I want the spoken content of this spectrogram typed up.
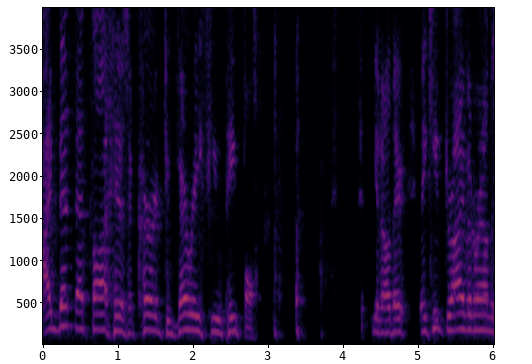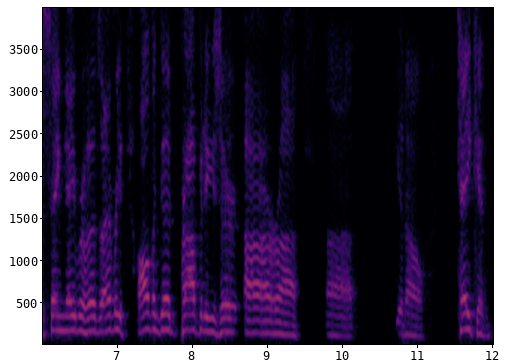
I bet that thought has occurred to very few people. you know, they they keep driving around the same neighborhoods. Every all the good properties are are uh, uh, you know taken,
